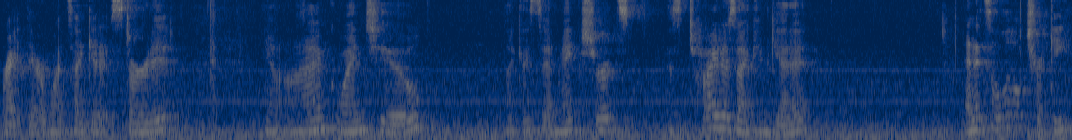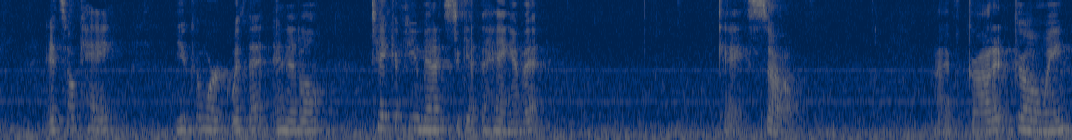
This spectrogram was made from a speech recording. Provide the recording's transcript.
right there once I get it started. And I'm going to, like I said, make sure it's as tight as I can get it. And it's a little tricky. It's okay. You can work with it and it'll take a few minutes to get the hang of it. Okay, so I've got it going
